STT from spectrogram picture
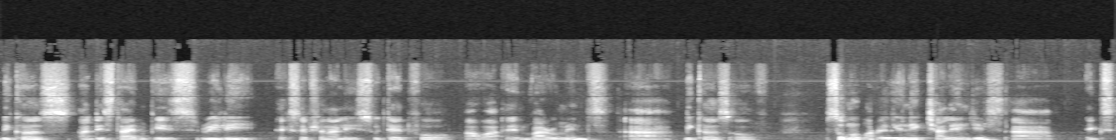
because at this time is really exceptionally suited for our environment uh, because of some of our unique challenges. Ex-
